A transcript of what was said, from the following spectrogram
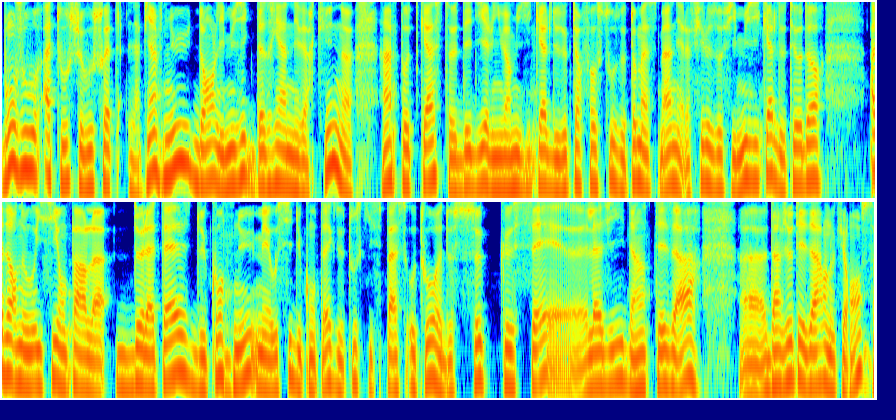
Bonjour à tous, je vous souhaite la bienvenue dans les musiques d'Adrian Neverkun, un podcast dédié à l'univers musical du Dr Faustus de Thomas Mann et à la philosophie musicale de Théodore Adorno. Ici, on parle de la thèse, du contenu, mais aussi du contexte, de tout ce qui se passe autour et de ce que c'est euh, la vie d'un thésard, euh, d'un vieux thésard en l'occurrence,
